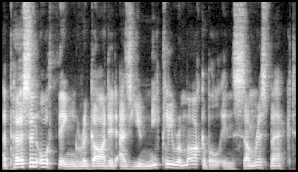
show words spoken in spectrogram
A person or thing regarded as uniquely remarkable in some respect.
